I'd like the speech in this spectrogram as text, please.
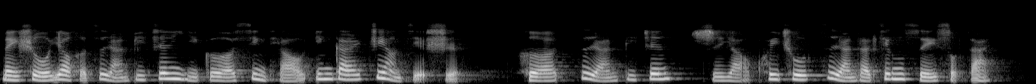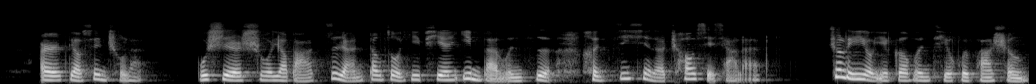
美术要和自然逼真一个信条，应该这样解释。和自然逼真是要窥出自然的精髓所在，而表现出来，不是说要把自然当做一篇硬板文字，很机械的抄写下来。这里有一个问题会发生：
